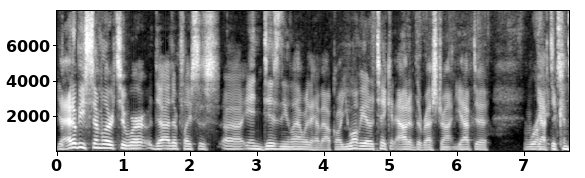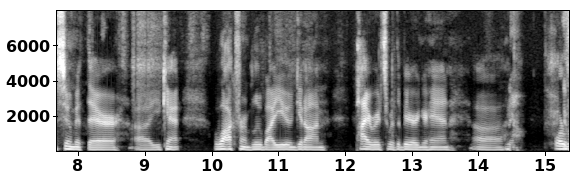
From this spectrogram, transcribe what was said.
Yeah, it'll be similar to where the other places uh, in Disneyland where they have alcohol. You won't be able to take it out of the restaurant. You have to Right. you have to consume it there. Uh, you can't walk from Blue Bayou and get on Pirates with a beer in your hand. Uh, No. Or Instead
